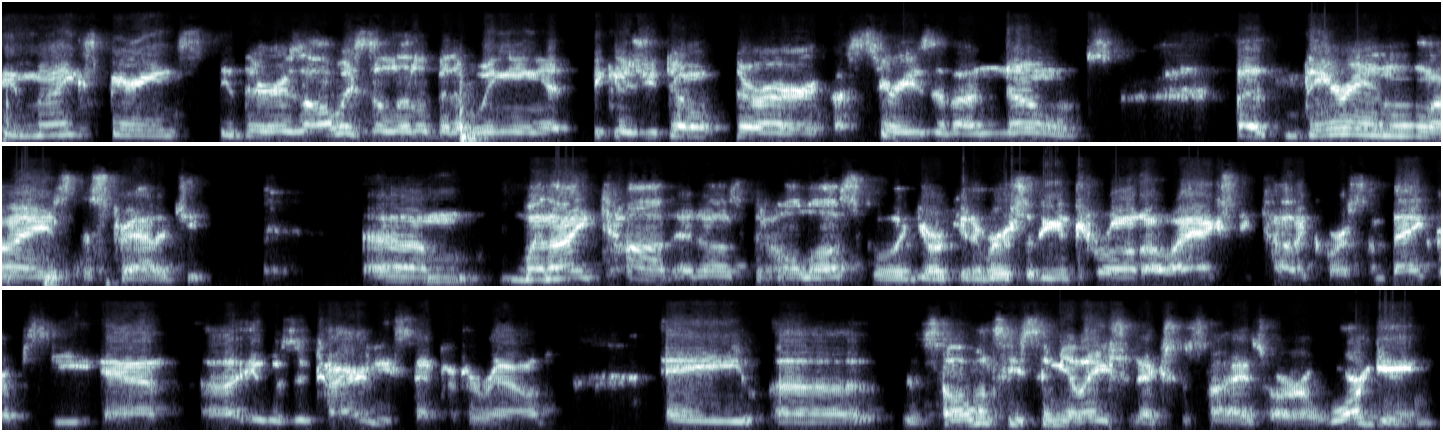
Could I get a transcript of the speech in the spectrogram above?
in my experience, there is always a little bit of winging it because you don't, there are a series of unknowns, but therein lies the strategy. Um, when I taught at Osgoode Hall Law School at York University in Toronto, I actually taught a course on bankruptcy, and uh, it was entirely centered around a uh, insolvency simulation exercise or a war game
